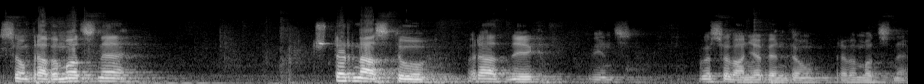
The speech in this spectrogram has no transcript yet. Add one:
są prawomocne. 14 radnych, więc głosowania będą prawomocne.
